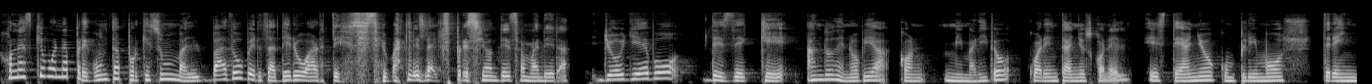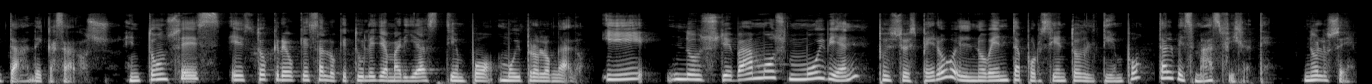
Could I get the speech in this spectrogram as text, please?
Jonás, qué buena pregunta porque es un malvado verdadero arte, si se vale la expresión de esa manera. Yo llevo desde que ando de novia con mi marido, 40 años con él. Este año cumplimos 30 de casados. Entonces, esto creo que es a lo que tú le llamarías tiempo muy prolongado. Y nos llevamos muy bien, pues yo espero el 90% del tiempo, tal vez más, fíjate. No lo sé.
